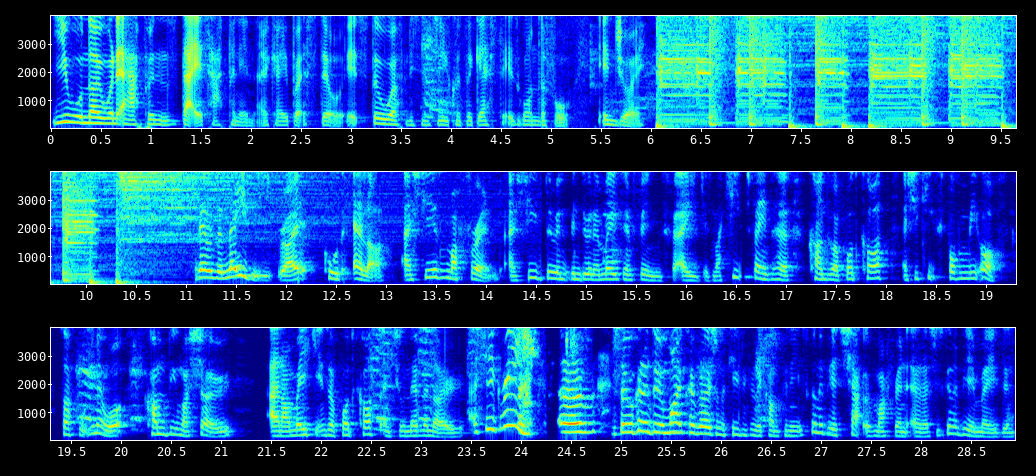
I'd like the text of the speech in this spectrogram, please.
you will know when it happens that it's happening. Okay, but still, it's still worth listening to because the guest is wonderful. Enjoy. There was a lady, right, called Ella, and she is my friend, and she's doing been doing amazing things for ages. And I keep saying to her, "Come do my podcast," and she keeps fobbing me off. So I thought, you know what, come do my show, and I'll make it into a podcast, and she'll never know. And she agreed. um, so we're going to do a micro version of Keeping Athena Company. It's going to be a chat with my friend Ella. She's going to be amazing.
